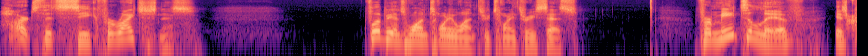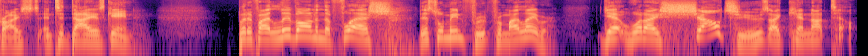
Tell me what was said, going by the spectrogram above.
hearts that seek for righteousness. Philippians 1 21 through 23 says, For me to live is Christ, and to die is gain. But if I live on in the flesh, this will mean fruit from my labor. Yet what I shall choose, I cannot tell,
